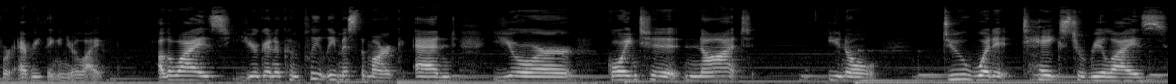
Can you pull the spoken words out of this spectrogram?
for everything in your life. Otherwise, you're going to completely miss the mark and you're going to not, you know, do what it takes to realize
